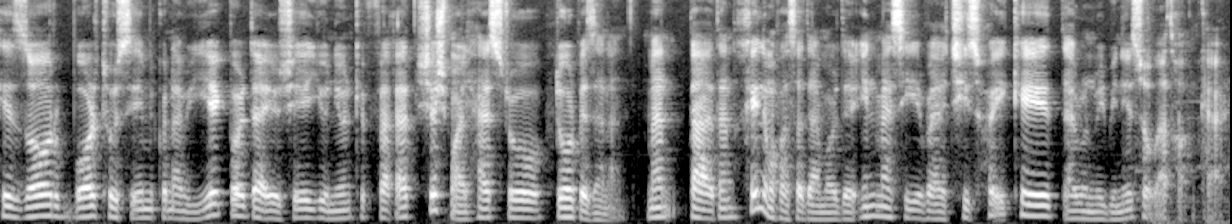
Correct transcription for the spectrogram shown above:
هزار بار توصیه می‌کنم یک بار دریاچه یونیون که فقط 6 مایل هست رو دور بزنن. من بعدا خیلی مفصل در مورد این مسیر و چیزهایی که در اون می‌بینی صحبت خواهم کرد.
